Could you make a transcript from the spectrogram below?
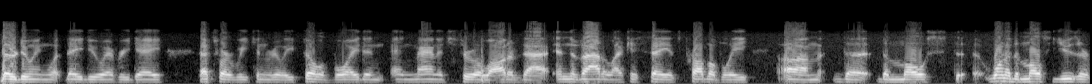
they're doing what they do every day that's where we can really fill a void and, and manage through a lot of that. And Nevada, like I say, is probably um, the the most one of the most user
